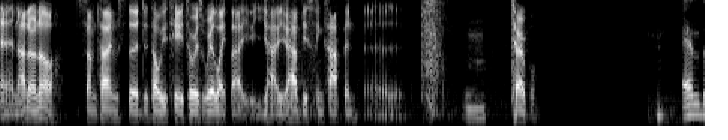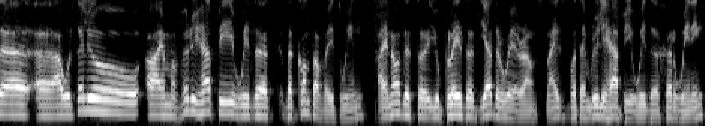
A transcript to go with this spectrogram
And I don't know. Sometimes the, the WTA tour is weird like that. You you have you have these things happen. Uh, Mm. terrible. And uh, uh, I will tell you, I'm very happy with the the Kontaveit win. I know that uh, you played uh, the other way around, it's nice, but I'm really happy with uh, her winning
